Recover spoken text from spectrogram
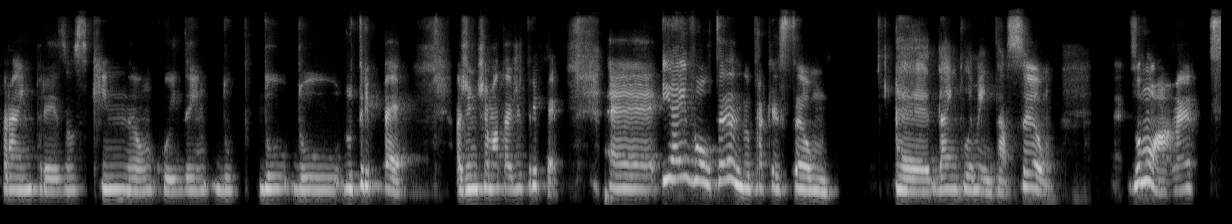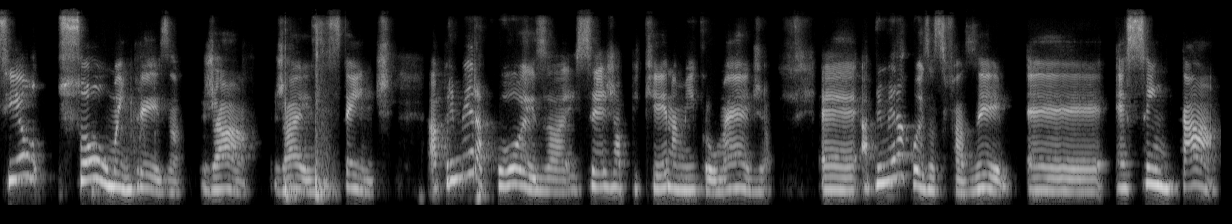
para empresas que não cuidem do, do, do, do, tripé. A gente chama até de tripé. É, e aí, voltando para a questão é, da implementação, vamos lá, né? Se eu sou uma empresa já, já existente, a primeira coisa, e seja pequena, micro ou média, é, a primeira coisa a se fazer é, é sentar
